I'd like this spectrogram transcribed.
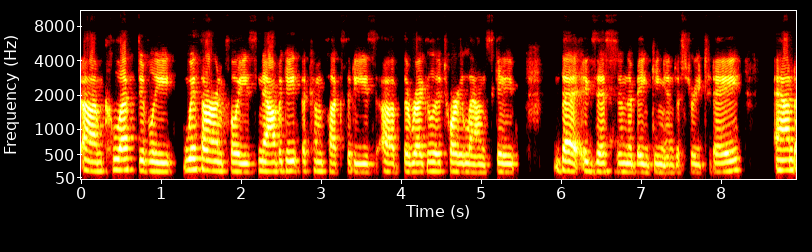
um, collectively with our employees navigate the complexities of the regulatory landscape that exists in the banking industry today and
